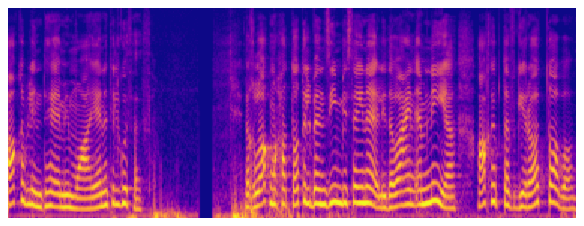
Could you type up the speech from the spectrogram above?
عقب الانتهاء من معاينة الجثث. إغلاق محطات البنزين بسيناء لدواع أمنية عقب تفجيرات طابة.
